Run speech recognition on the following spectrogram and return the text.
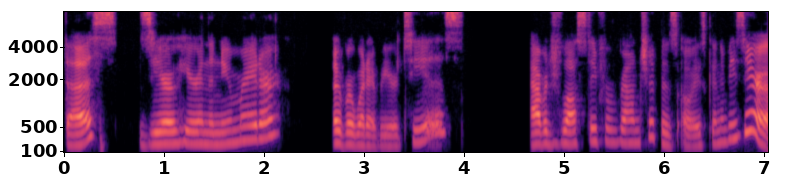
thus, zero here in the numerator over whatever your t is. Average velocity for a round trip is always going to be zero.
